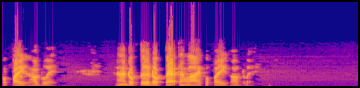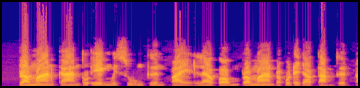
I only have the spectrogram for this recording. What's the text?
ก็ไปเขาด้วย ด็อกเตอร์ด็อกแตะทั้งหลายก็ไปเขาด้วย ประมาณการตัวเองไว้สูงเกินไป แล้วก็ประมาณพระพุทธเจ้าต่ำเกินไป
